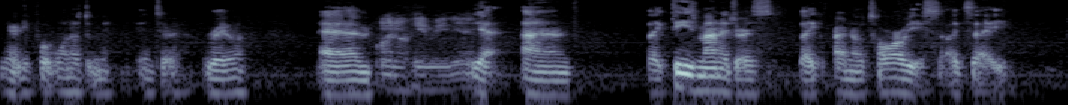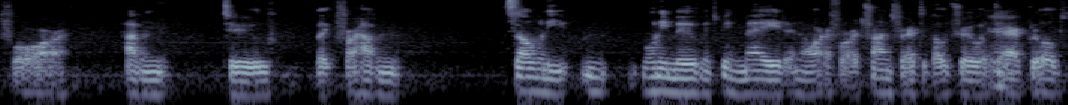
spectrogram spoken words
nearly put one of them into ruin um, I know what you mean. Yeah. yeah, and like these managers like are notorious, I'd say, for having to like for having so many money movements being made in order for a transfer to go through with Yeah. their clubs.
